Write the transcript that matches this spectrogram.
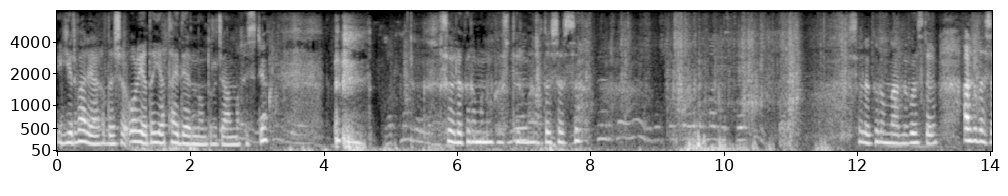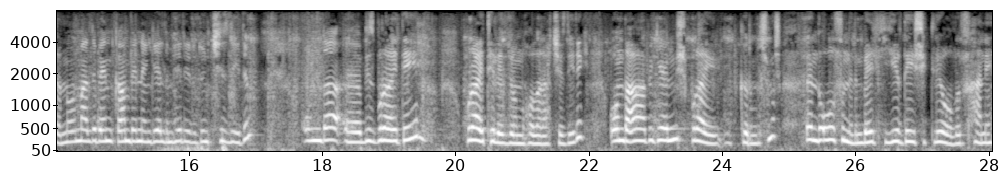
yer var ya arkadaşlar oraya da yatay derin dondurucu almak istiyorum. Şöyle gramını göstereyim arkadaşlar size. Şöyle gramlarını göstereyim. Arkadaşlar normalde ben Gamber'den geldim her yeri dün çizdiydim. Onda e, biz burayı değil burayı televizyonluk olarak çizdiydik. Onda abi gelmiş burayı kırmışmış. Ben de olsun dedim belki yer değişikliği olur. Hani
